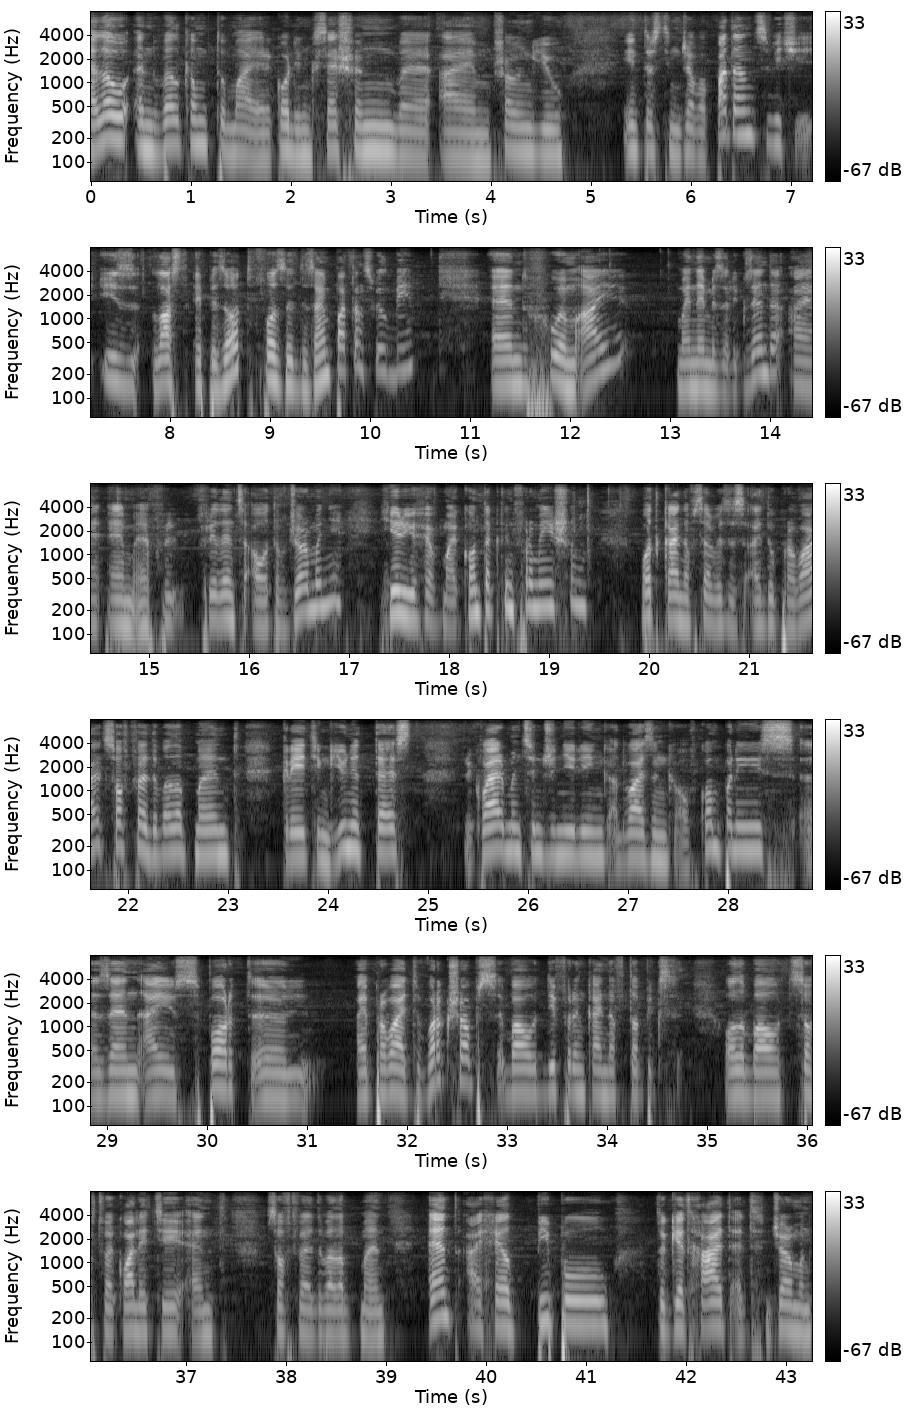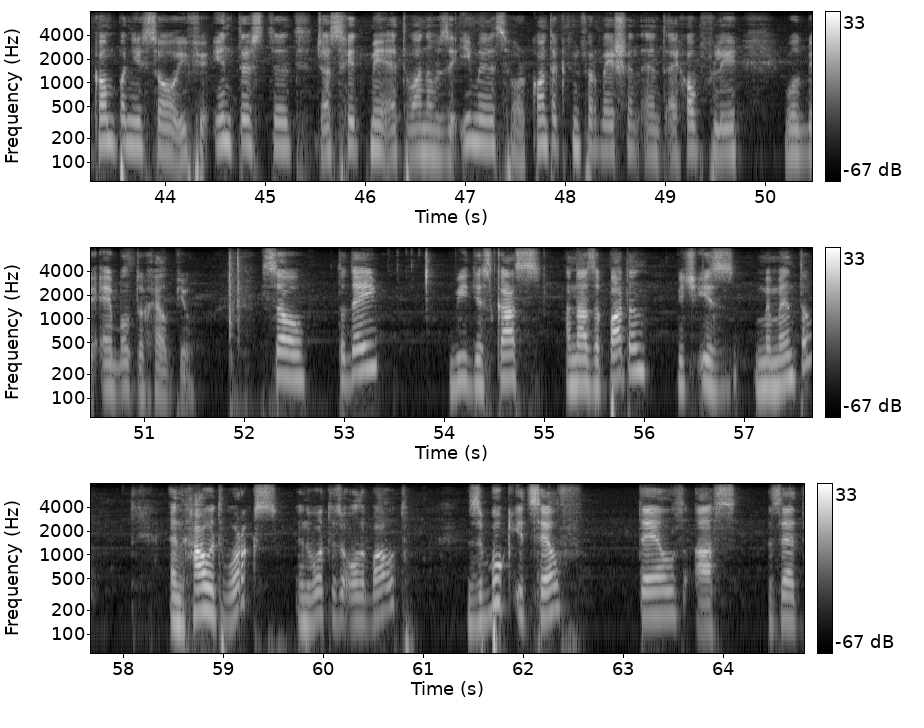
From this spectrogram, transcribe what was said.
Hello and welcome to my recording session where I am showing you interesting Java patterns which is last episode for the design patterns will be and who am I? My name is Alexander, I am a free freelancer out of Germany. Here you have my contact information, what kind of services I do provide, software development, creating unit tests, requirements engineering, advising of companies. Uh, then I support, uh, I provide workshops about different kind of topics, all about software quality and software development. And I help people to get hired at German companies. So if you're interested, just hit me at one of the emails or contact information, and I hopefully will be able to help you. So today we discuss another pattern which is memento and how it works and what is all about. The book itself tells us that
